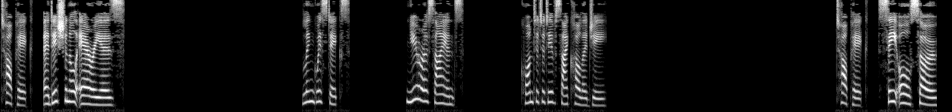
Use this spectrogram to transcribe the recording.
Topic: Additional areas Linguistics Neuroscience Quantitative psychology Topic See also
